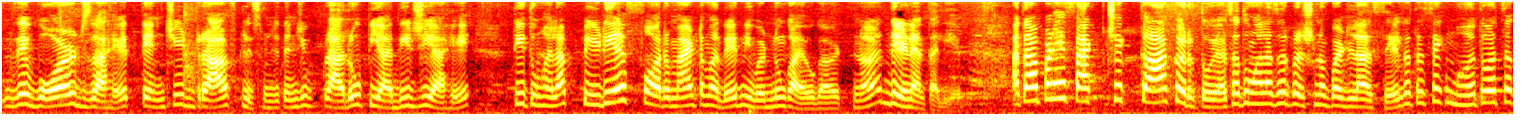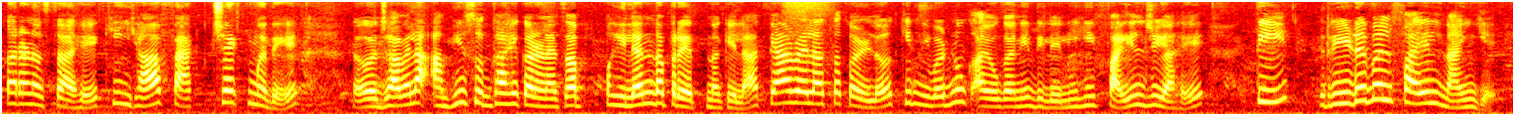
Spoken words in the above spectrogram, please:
जे वॉर्ड्स आहेत त्यांची ड्राफ्ट लिस्ट म्हणजे त्यांची प्रारूप यादी जी आहे ती तुम्हाला पी डी एफ फॉर्मॅटमध्ये निवडणूक आयोगाकडनं देण्यात आली आहे. आता आपण हे फॅक्ट चेक का करतो याचा तुम्हाला जर प्रश्न पडला असेल तर त्याचं एक महत्त्वाचं कारण असं आहे की ह्या फॅक्ट चेकमध्ये ज्यावेळेला आम्ही सुद्धा हे करण्याचा पहिल्यांदा प्रयत्न केला त्यावेळेला असं कळलं की निवडणूक आयोगाने दिलेली ही फाईल जी आहे ती रीडेबल फाईल नाही आहे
